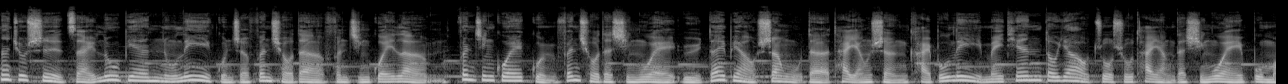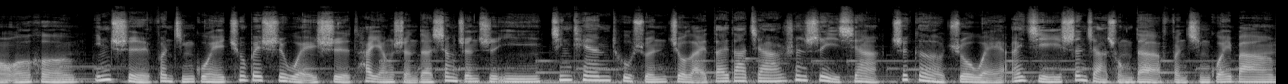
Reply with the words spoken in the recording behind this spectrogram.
那就是在路边努力滚着粪球的粪金龟了。粪金龟滚粪球的行为与代表上午的太阳神凯布利每天都要做出太阳的行为不谋而合，因此粪金龟就被视为是太阳神的象征之一。今天兔孙就来带大家认识一下这个作为埃及圣甲虫的粪金龟吧。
